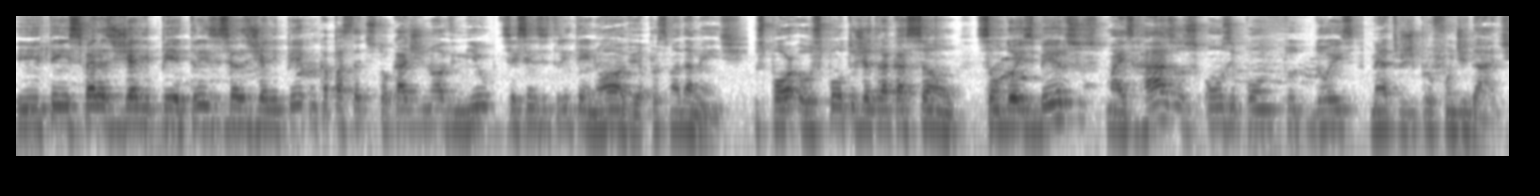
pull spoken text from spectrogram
e tem esferas de GLP, três esferas de GLP com capacidade de estocagem de 9.639 aproximadamente. Os, por, os pontos de atracação são dois berços mais rasos, 11,2 metros de profundidade.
